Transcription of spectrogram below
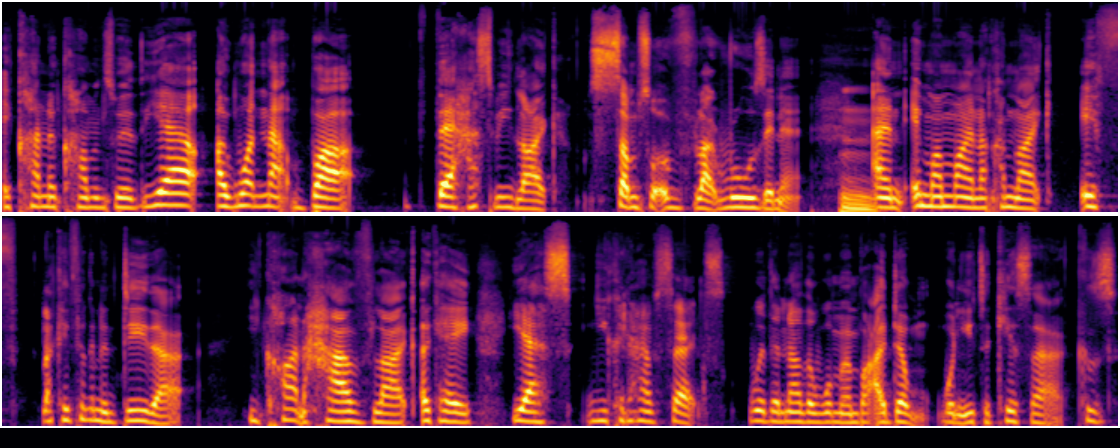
it kind of comes with yeah i want that but there has to be like some sort of like rules in it. Mm. and in my mind like i'm like if like if you're gonna do that you can't have like okay yes you can have sex with another woman but i don't want you to kiss her because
